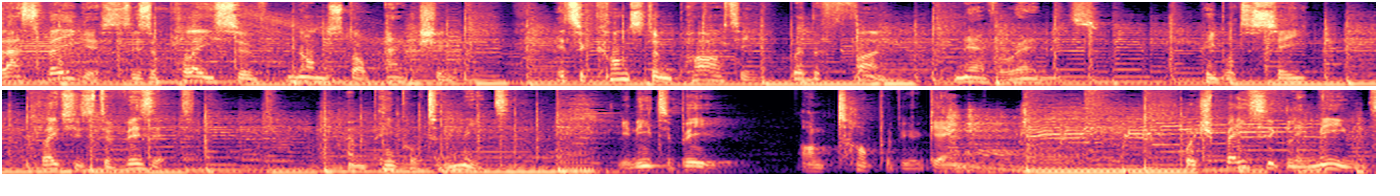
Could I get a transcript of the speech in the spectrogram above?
Las Vegas is a place of non-stop action. It's a constant party where the fun never ends. People to see, places to visit, and people to meet. You need to be on top of your game. Which basically means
